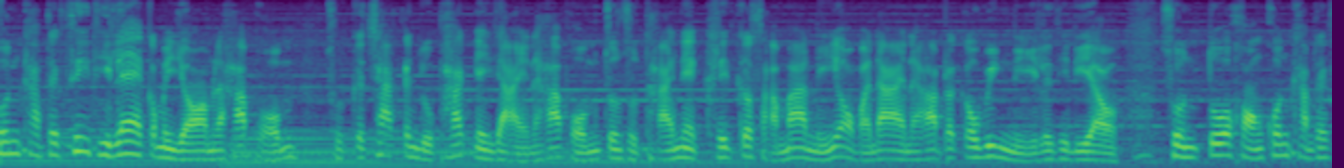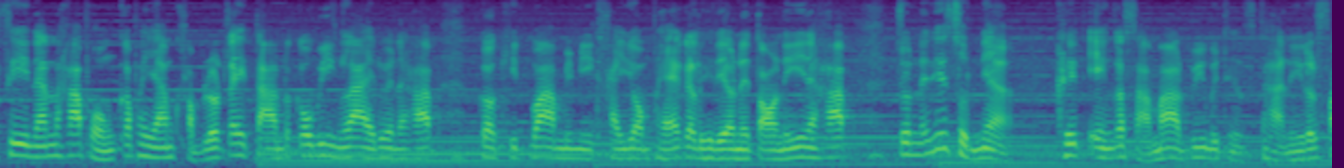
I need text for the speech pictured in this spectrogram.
คนขับแท็กซี่ทีแรกก็ไม่ยอมนะครับผมฉุดกระชากกันอยู่พักใหญ่ๆนะครับผมจนสุดท้ายเนี่ยคลิปก็สามารถหนีออกมาได้นะครับแล้วก็วิ่งหนีเลยทีเดียว ส่วนตัวของคนขับแท็กซี่นั้นนะครับผมก็พยายามขับรถไล่ตามแล้วก็วิ่งไล่ด้วยนะครับก็คิดว่าไม่มีใครยอมแพ้กันเลยทีเดียวในตอนนี้นะครับจนในที่สุดเนี่ยคริสเองก็สามารถวิ่งไปถึงสถานีรถไฟ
